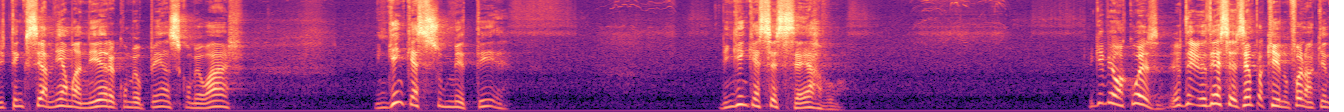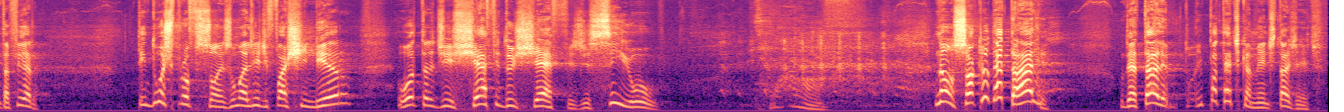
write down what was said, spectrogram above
de tem que ser a minha maneira, como eu penso, como eu acho. Ninguém quer se submeter. Ninguém quer ser servo. Ninguém vê uma coisa? Eu dei, eu dei esse exemplo aqui, não foi na quinta-feira? Tem duas profissões, uma ali de faxineiro, outra de chefe dos chefes, de CEO. Não, só que o detalhe, o detalhe, hipoteticamente, tá, gente?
